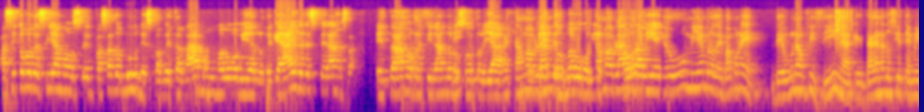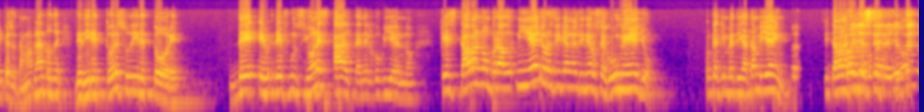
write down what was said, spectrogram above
así como decíamos el pasado lunes cuando estrenábamos un nuevo gobierno, de que hay de esperanza estamos respirando nosotros ya. Estamos hablando, nuevo estamos hablando de un miembro de, vamos a poner, de una oficina que está ganando 7 mil pesos. Estamos hablando de, de directores, subdirectores, de, eh, de funciones altas en el gobierno que estaban nombrados, ni ellos recibían el dinero según ellos. Porque hay que investigar también. Si estaban yo tengo,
